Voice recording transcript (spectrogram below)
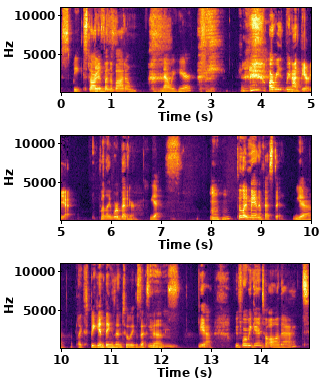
speak. Started from the bottom. Now we're here. Are we, we're not there yet, but like we're better. Yes. Mm-hmm. So like manifest it. Yeah. Like speaking things into existence. Mhm. Yeah. Before we get into all that,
